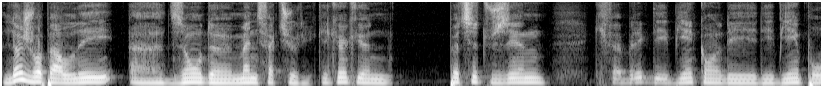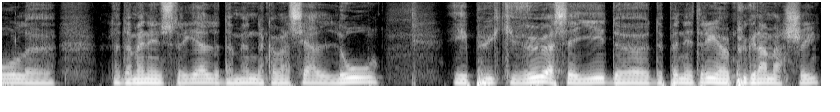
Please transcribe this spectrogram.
Là, je vais parler, euh, disons, d'un manufacturier, quelqu'un qui a une petite usine qui fabrique des biens, des, des biens pour le, domaine industriel, le domaine commercial lourd, et puis qui veut essayer de, pénétrer un plus grand marché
